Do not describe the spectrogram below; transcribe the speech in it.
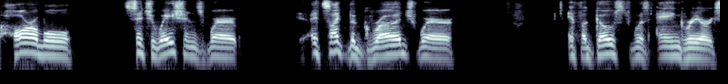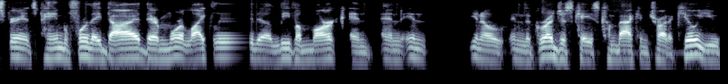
horrible situations where it's like the grudge where if a ghost was angry or experienced pain before they died, they're more likely to leave a mark and and in you know in the grudges case come back and try to kill you.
